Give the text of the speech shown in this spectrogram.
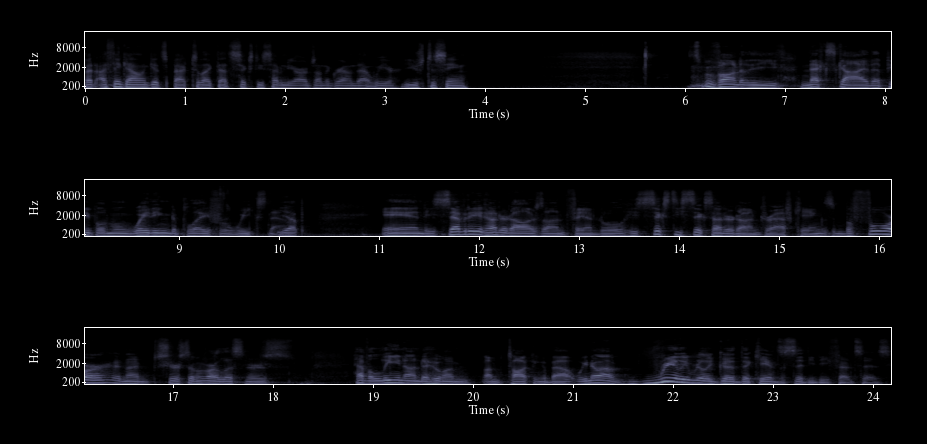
But I think Allen gets back to like that 60, 70 yards on the ground that we are used to seeing. Let's move on to the next guy that people have been waiting to play for weeks now. Yep. And he's seventy eight hundred dollars on FanDuel. He's $6,600 on DraftKings. And before, and I'm sure some of our listeners have a lean onto who I'm I'm talking about. We know how really really good the Kansas City defense is,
